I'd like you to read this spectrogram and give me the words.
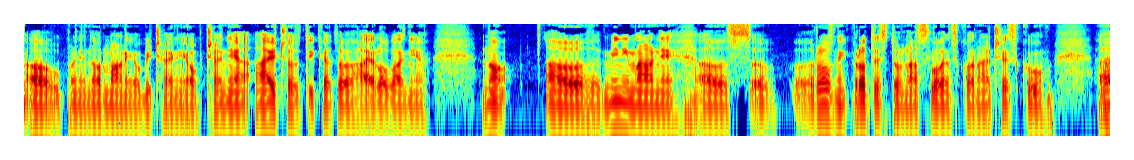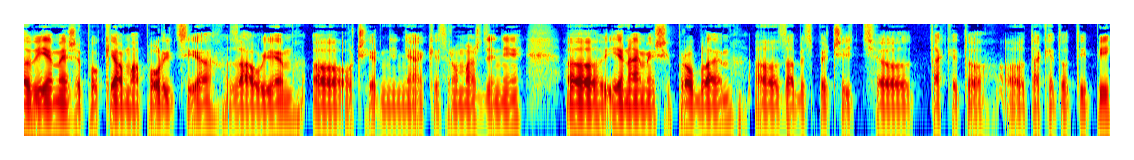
úplne normálni, obyčajní občania, aj čo sa týka toho hajlovania. No, minimálne z rôznych protestov na Slovensku a na Česku vieme, že pokiaľ má policia záujem očierniť nejaké zhromaždenie, je najmenší problém zabezpečiť takéto, takéto typy.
